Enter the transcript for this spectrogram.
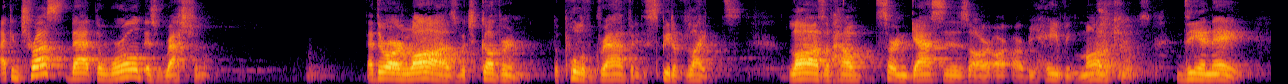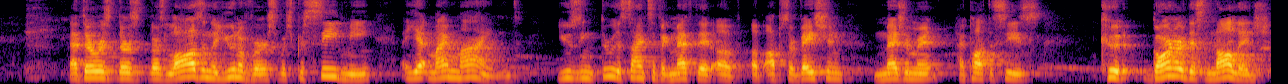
I can trust that the world is rational. That there are laws which govern the pull of gravity, the speed of light, laws of how certain gases are, are, are behaving, molecules, DNA. That there is, there's, there's laws in the universe which precede me, and yet my mind using through the scientific method of, of observation, measurement, hypotheses, could garner this knowledge,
